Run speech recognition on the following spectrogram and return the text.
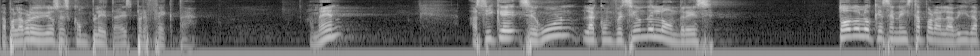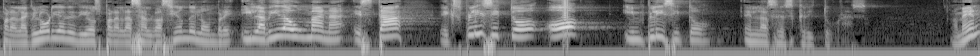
La palabra de Dios es completa, es perfecta. Amén. Así que, según la Confesión de Londres, todo lo que se necesita para la vida, para la gloria de Dios, para la salvación del hombre y la vida humana está explícito o implícito en las escrituras. Amén.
